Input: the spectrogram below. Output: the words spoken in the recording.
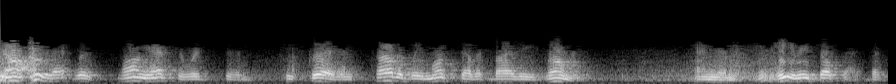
No, that was long afterwards uh, destroyed, and probably most of it by the Romans. And um, he rebuilt that. But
